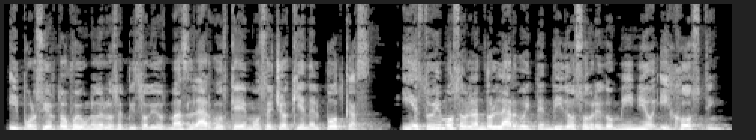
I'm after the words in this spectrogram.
Y por cierto, fue uno de los episodios más largos que hemos hecho aquí en el podcast. Y estuvimos hablando largo y tendido sobre dominio y hosting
